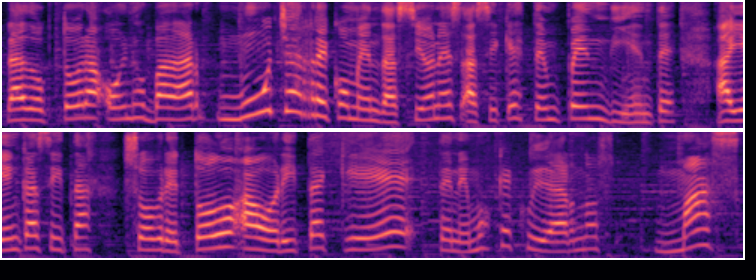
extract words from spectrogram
la doctora hoy nos va a dar muchas recomendaciones, así que estén pendientes ahí en casita, sobre todo ahorita que tenemos que cuidarnos más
